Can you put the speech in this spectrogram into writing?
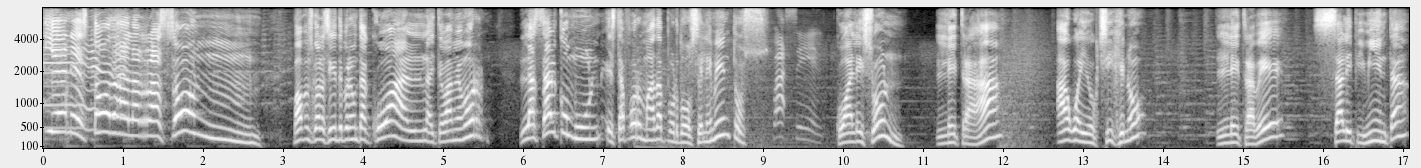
Tienes toda la razón. Vamos con la siguiente pregunta. ¿Cuál? Ahí te va, mi amor. La sal común está formada por dos elementos. Fácil. ¿Cuáles son? Letra A, agua y oxígeno. Letra B, sal y pimienta.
